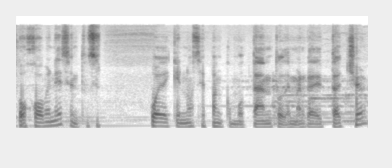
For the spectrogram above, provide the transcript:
o jóvenes, entonces puede que no sepan como tanto de Margaret Thatcher.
